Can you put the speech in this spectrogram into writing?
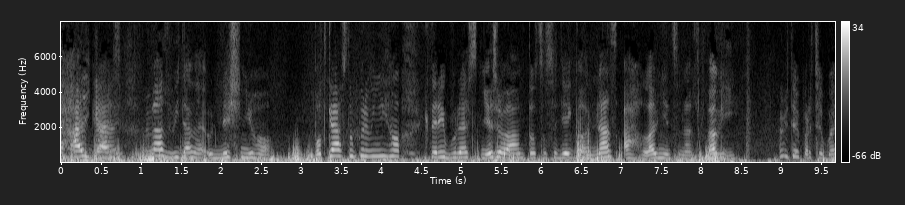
hi guys, my vás vítáme u dnešního podcastu prvního, který bude směřován to, co se děje kolem nás a hlavně, co nás baví. Víte, proč se bude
